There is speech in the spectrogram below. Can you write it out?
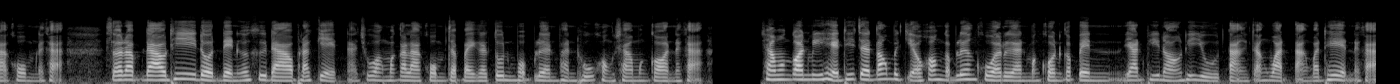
ราคมนะคะสำหรับดาวที่โดดเด่นก็คือดาวพระเกตนะช่วงมกราคมจะไปกระตุ้นภพเรือนพันธุของชาวมังกรนะคะ ชาวมังกรมีเหตุที่จะต้องไปเกี่ยวข้องกับเรื่องครัวเรือน บางคนก็เป็นญาติพี่น้องที่อยู่ต่างจังหวัดต่างประเทศนะคะ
